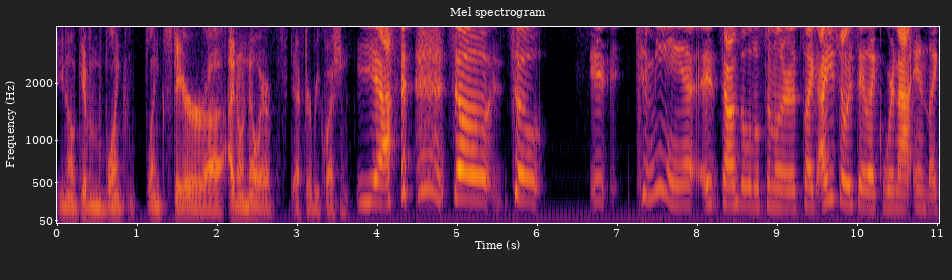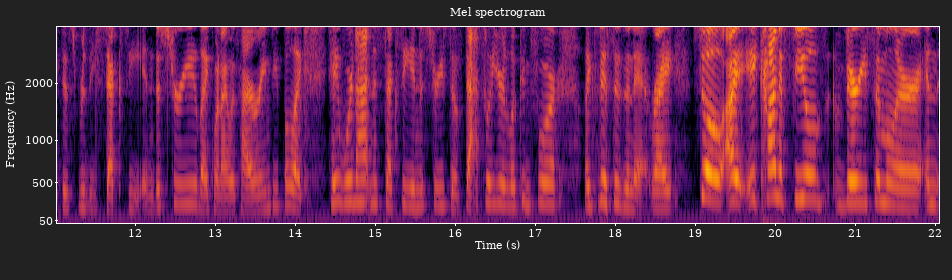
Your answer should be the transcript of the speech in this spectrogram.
you know give them a blank blank stare. Uh, I don't know after every question. Yeah. So so it, to me it sounds a little similar. It's like i used to always say like we're not in like this really sexy industry like when i was hiring people like hey we're not in a sexy industry so if that's what you're looking for like this isn't it right? So i it kind of feels very similar and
